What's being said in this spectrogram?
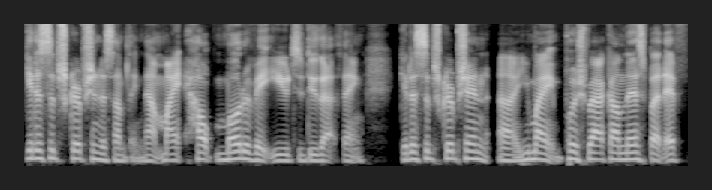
get a subscription to something that might help motivate you to do that thing. Get a subscription. Uh, you might push back on this, but if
